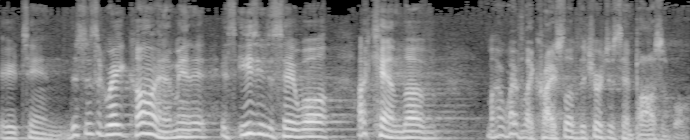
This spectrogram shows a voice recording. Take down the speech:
18. This is a great calling. I mean, it, it's easy to say, well, I can't love my wife like Christ loved the church. It's impossible.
